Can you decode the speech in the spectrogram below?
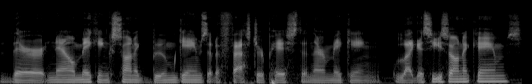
they're now making Sonic Boom games at a faster pace than they're making legacy Sonic games.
